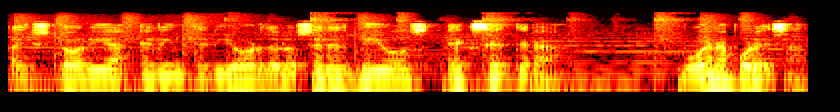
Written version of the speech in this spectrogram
la historia, el interior de los seres vivos, etc. Buena por esa.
